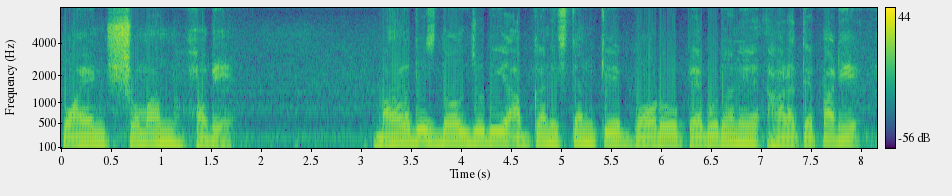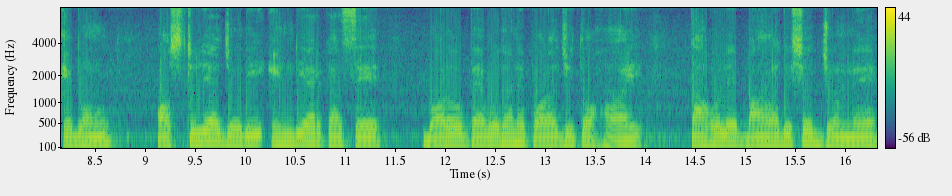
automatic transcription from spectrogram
পয়েন্ট সমান হবে। বাংলাদেশ দল যদি আফগানিস্তানকে বড় ব্যবধানে হারাতে পারে এবং অস্ট্রেলিয়া যদি ইন্ডিয়ার কাছে বড় ব্যবধানে পরাজিত হয়, তাহলে বাংলাদেশের জন্য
